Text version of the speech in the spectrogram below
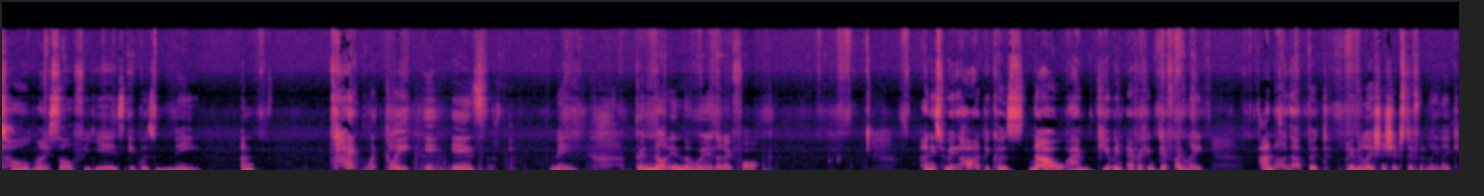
told myself for years it was me. And technically it is me, but not in the way that I thought. And it's really hard because now I'm viewing everything differently. I know that, but my relationships differently. Like,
